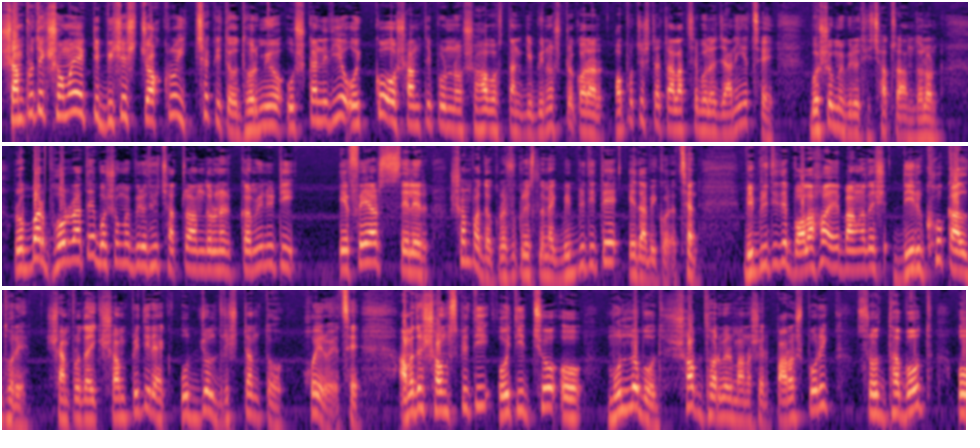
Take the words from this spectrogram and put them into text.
সাম্প্রতিক সময়ে একটি বিশেষ চক্র ইচ্ছাকৃত ধর্মীয় উস্কানি দিয়ে ঐক্য ও শান্তিপূর্ণ সহাবস্থানকে বিনষ্ট করার অপচেষ্টা চালাচ্ছে বলে জানিয়েছে বৈষম্য বিরোধী ছাত্র আন্দোলন। রোববার ভোর রাতে বৈষম্য বিরোধী ছাত্র আন্দোলনের কমিউনিটি এফেয়ার্স সেলের সম্পাদক রফিকুল ইসলাম এক বিবৃতিতে এ দাবি করেছেন। বিবৃতিতে বলা হয়, বাংলাদেশ দীর্ঘকাল ধরে সাম্প্রদায়িক সম্প্রীতির এক উজ্জ্বল দৃষ্টান্ত হয়ে রয়েছে। আমাদের সংস্কৃতি ঐতিহ্য ও মূল্যবোধ সব ধর্মের মানুষের পারস্পরিক শ্রদ্ধাবোধ ও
